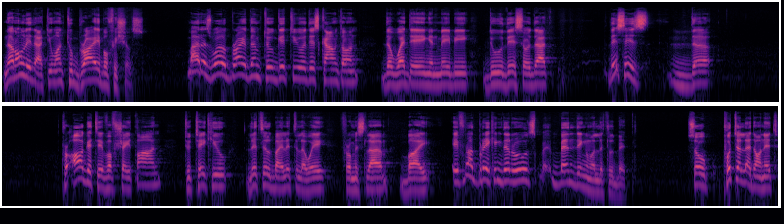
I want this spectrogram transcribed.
not only that, you want to bribe officials. Might as well bribe them to get you a discount on the wedding and maybe do this or that. This is the prerogative of shaitan to take you little by little away from Islam by, if not breaking the rules, bending them a little bit. So put a lid on it,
